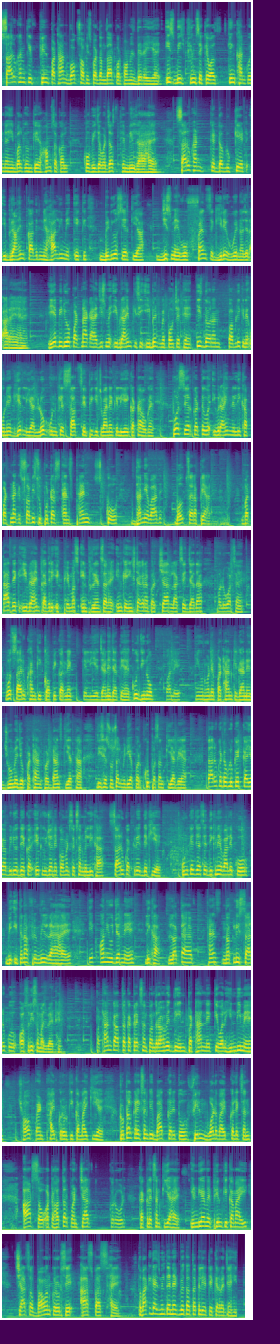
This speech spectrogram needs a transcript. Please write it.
शाहरुख खान की film Pathan box office पर दमदार परफॉर्मेंस दे रही है। इस बीच फ़िल्म से केवल किंग खान को ही नहीं, बल्कि उनके हम शकल को भी ज़बरदस्त फ़िल्म मिल रहा है। शाहरुख खान के डब्लूकेट इब्राहिम कादरी ने हाल ही में एक वीडियो शेयर किया, जिसमें वो फ़ैन से घिरे हुए नज़र आ रहे हैं। ये वीडियो पटना का है, जिसमें इब्राहिम किसी इवेंट में पहुँचे थे। इस दौरान पब्लिक ने उन्हें घेर लिया। लोग उनके साथ सेल्फी खिंचवाने के लिए इकट्ठा हो गए। पोस्ट शेयर करते हुए इब्राहिम ने लिखा, पटना के सभी सपोर्टर्स एंड फैंस को धन्यवाद, बहुत सारा प्यार। बता दें कि इब्राहिम कादरी एक फ़ेमस इन्फ्लुएंसर है। इनके इंस्टाग्राम पर चार लाख से ज़्यादा फॉलोअर्स हैं। वो शाहरुख खान की कॉपी करने के लिए जाने जाते हैं। कुछ दिनों पहले ही उन्होंने पठान के गाने झूमे जो पठान पर डांस किया था, जिसे सोशल मीडिया पर खूब पसंद किया गया। शाहरुख के डुप्लीकेट का यह वीडियो देखकर एक यूज़र ने कमेंट सेक्शन में लिखा शाहरुख का क्रेज देखिए। उनके जैसे दिखने वाले को भी इतना फ़िल्म मिल रहा है। एक अन्य यूज़र ने लिखा, लगता है फैंस नकली शाहरुख को असली समझ बैठे पठान का अब तक का कलेक्शन पंद्रहवें दिन, पठान ने केवल हिंदी में 6.5 करोड़ की कमाई की है। टोटल कलेक्शन की बात करें तो फ़िल्म वर्ल्ड वाइड कलेक्शन आठ करोड़ का कलेक्शन किया है। इंडिया में फ़िल्म की कमाई चार सौ बावन करोड़ से आसपास है। तो बाकी गाइज़ मिलते हैं नेक्स्ट वीडियो तब तक के लिए टेक कर जय हिंद।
